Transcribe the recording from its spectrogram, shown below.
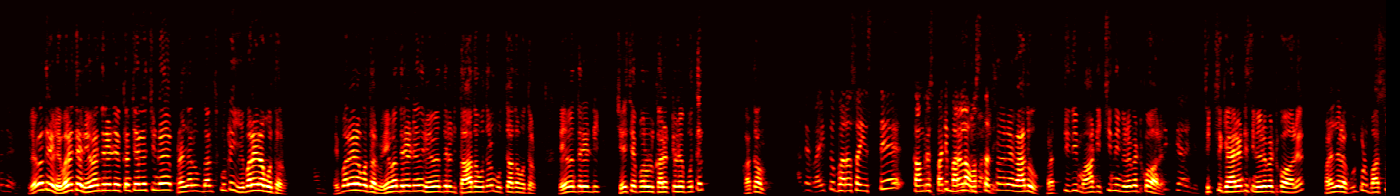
రేవంత్ రెడ్డి. ఎవరైతే రేవంత్ రెడ్డి ఎక్కడి నుంచి వచ్చిండే ప్రజలు తలుచుకుంటే ఎవరైనా పోతారు. ఎవరైనా పోతారు. రేవంత్ రెడ్డి ఏంది? రేవంత్ రెడ్డి తాత పోతాడు ముత్తాత పోతాడు. రేవంత్ రెడ్డి చేసే పనులు కరెక్ట్ లేకపోతే కథం. అంటే రైతు భరోసా ఇస్తే కాంగ్రెస్ పార్టీ మరలా వస్తది. కాదు. ప్రతిదీ మాట ఇచ్చింది నిలబెట్టుకోవాలి. సిక్స్ గ్యారెంటీస్ నిలబెట్టుకోవాలి. ప్రజలకు ఇప్పుడు బస్సు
